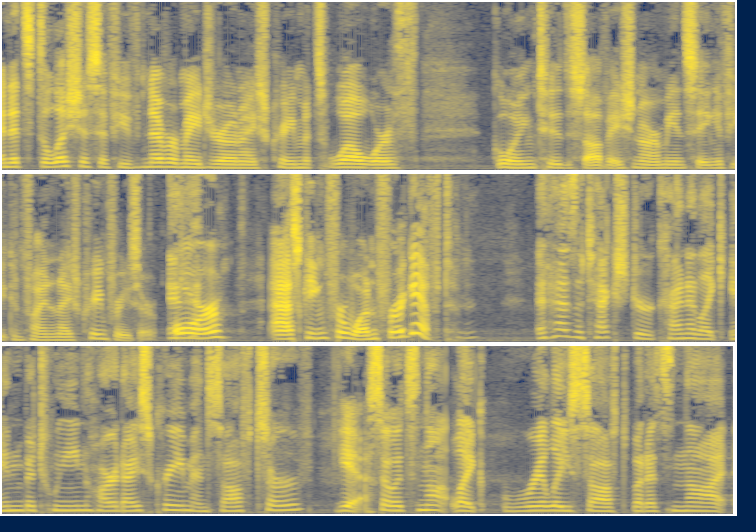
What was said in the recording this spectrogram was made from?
and it's delicious if you've never made your own ice cream. It's well worth going to the Salvation Army and seeing if you can find an ice cream freezer or asking for one for a gift. It has a texture kind of like in between hard ice cream and soft serve. Yeah. So it's not like really soft, but it's not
